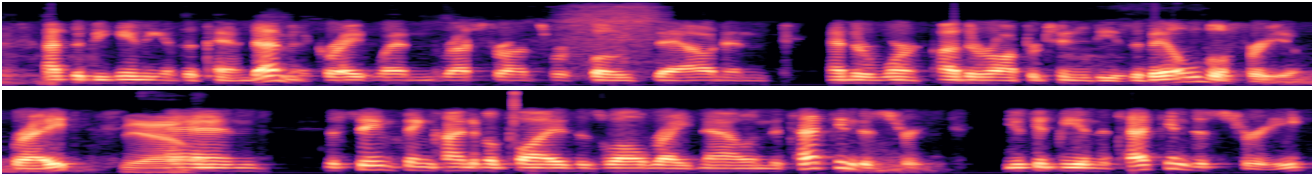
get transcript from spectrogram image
at the beginning of the pandemic, right? When restaurants were closed down and, and there weren't other opportunities available for you, right? Yeah. And the same thing kind of applies as well right now in the tech industry. You could be in the tech industry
